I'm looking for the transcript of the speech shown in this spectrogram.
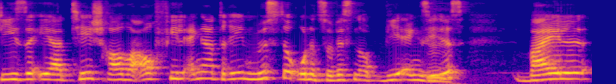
diese ERT-Schraube auch viel enger drehen müsste, ohne zu wissen, ob wie eng sie mhm. ist, weil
